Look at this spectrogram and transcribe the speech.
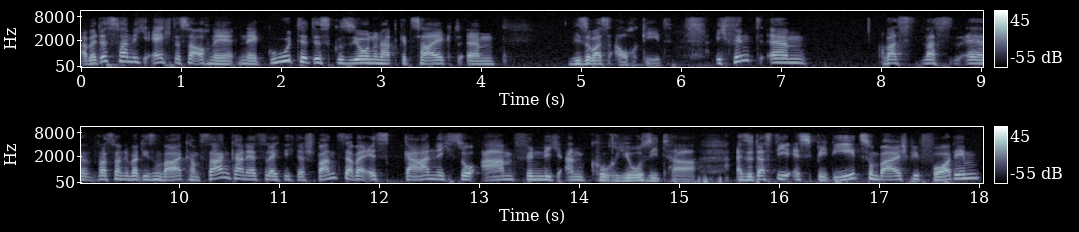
Aber das fand ich echt, das war auch eine, eine gute Diskussion und hat gezeigt, ähm, wie sowas auch geht. Ich finde, ähm, was, was, äh, was man über diesen Wahlkampf sagen kann, er ist vielleicht nicht der spannendste, aber er ist gar nicht so arm, finde ich, an Kuriosita. Also, dass die SPD zum Beispiel vor dem,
